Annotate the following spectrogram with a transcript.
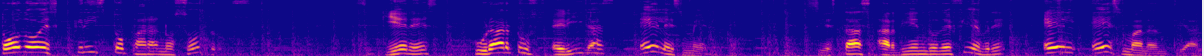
Todo es Cristo para nosotros. Si quieres curar tus heridas, él es médico. Si estás ardiendo de fiebre, Él es manantial.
